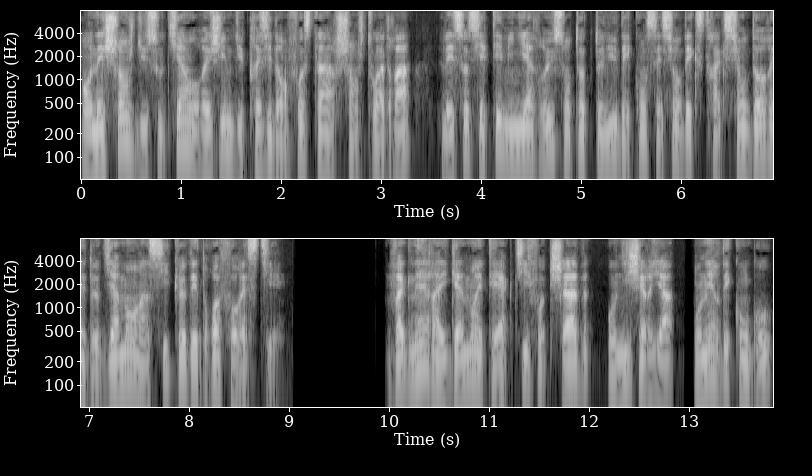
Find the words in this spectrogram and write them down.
En échange du soutien au régime du président Faustin Archange Touadra, les sociétés minières russes ont obtenu des concessions d'extraction d'or et de diamants ainsi que des droits forestiers. Wagner a également été actif au Tchad, au Nigeria, en RD Congo,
